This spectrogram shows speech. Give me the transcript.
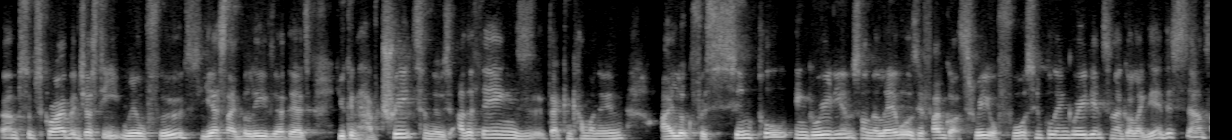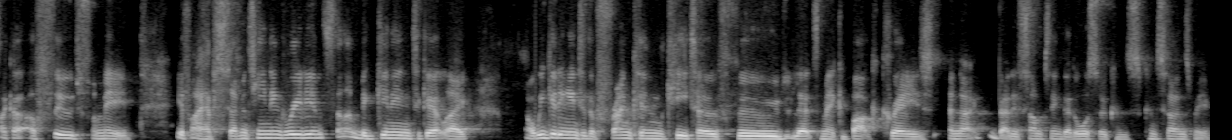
um, subscriber, just to eat real foods. Yes, I believe that there's, you can have treats and those other things that can come on in. I look for simple ingredients on the labels. If I've got three or four simple ingredients and I go like, yeah, this sounds like a, a food for me. If I have 17 ingredients, then I'm beginning to get like, are we getting into the franken keto food? Let's make a buck craze. And that that is something that also cons- concerns me.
